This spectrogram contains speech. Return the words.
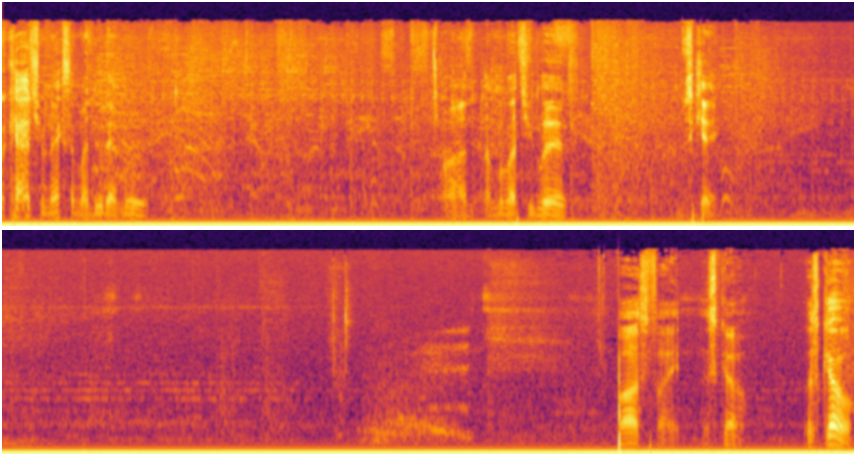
Catch him next time I do that move. Uh, I'm gonna let you live. I'm just kidding. Boss fight. Let's go. Let's go.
